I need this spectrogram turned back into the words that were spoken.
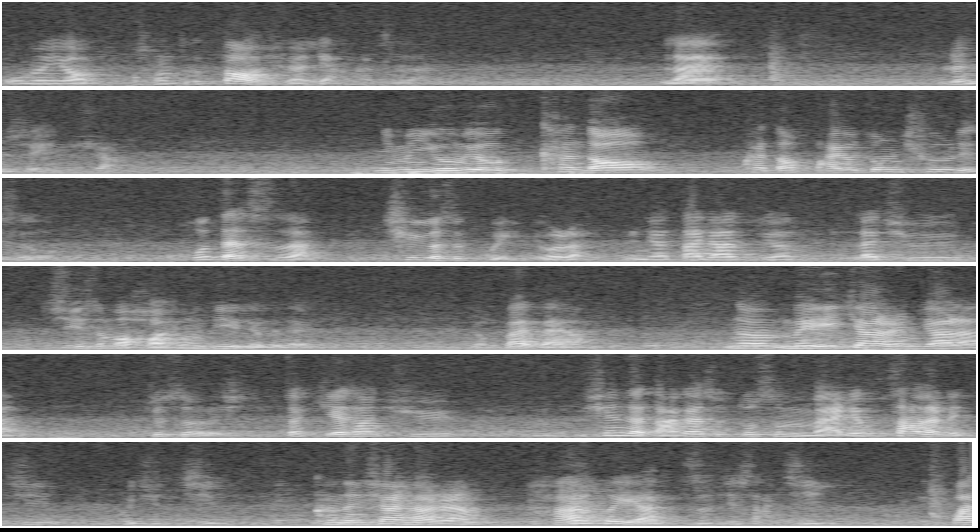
我们要从这个“道悬”两个字来认识一下。你们有没有看到，快到八月中秋的时候，或者是啊七月是鬼月了，人家大家就要来去祭什么好兄弟，对不对？要拜拜啊。那每一家人家呢，就是在街上去，现在大概是都是买的杀了的鸡回去祭，可能乡下人还会呀自己杀鸡。把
